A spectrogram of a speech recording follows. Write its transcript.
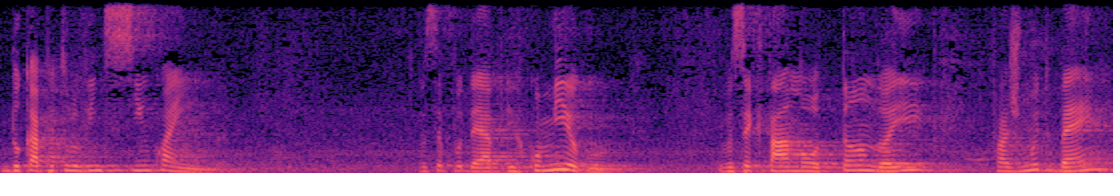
do capítulo 25 ainda. Se você puder abrir comigo, e você que está anotando aí, faz muito bem.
